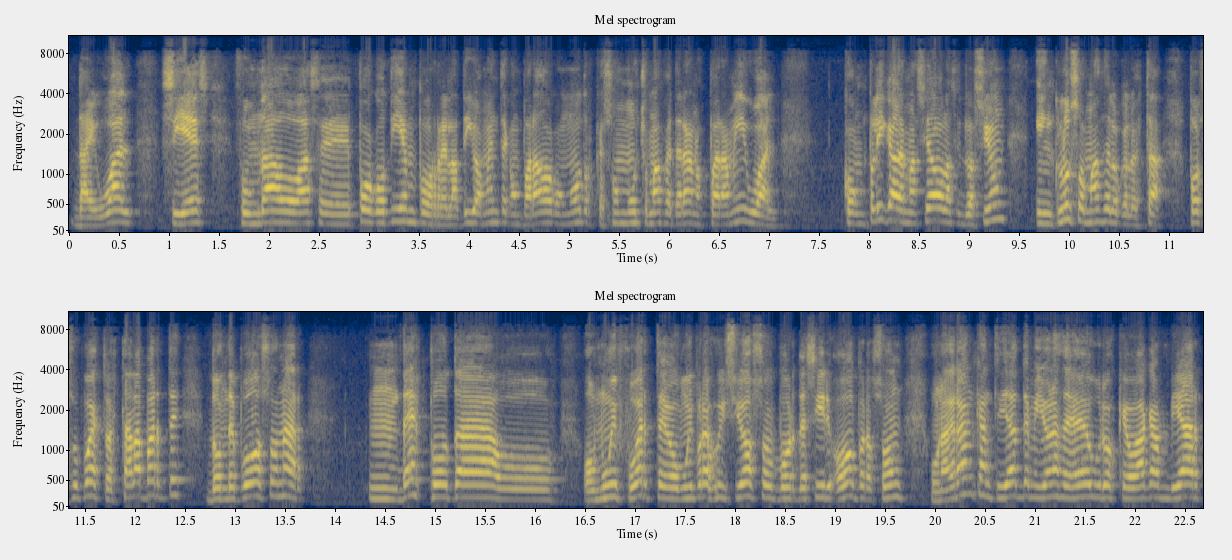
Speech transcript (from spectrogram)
Da igual si es fundado hace poco tiempo relativamente comparado con otros que son mucho más veteranos. Para mí igual complica demasiado la situación, incluso más de lo que lo está. Por supuesto, está la parte donde puedo sonar mm, déspota o, o, muy fuerte o muy prejuicioso por decir, oh, pero son una gran cantidad de millones de euros que va a cambiar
